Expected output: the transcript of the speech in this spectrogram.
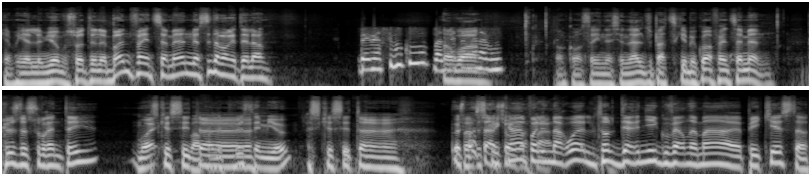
Gabriel Lemieux, on vous souhaite une bonne fin de semaine. Merci d'avoir été là. Ben, merci beaucoup. Bonne fin de semaine à vous. Au Conseil national du Parti québécois en fin de semaine. Plus de souveraineté? Ouais. Est-ce que c'est Bon, un... plus, c'est mieux. Est-ce que c'est un... Je pense Parce que quand Pauline. Marois, le, dernier gouvernement euh, péquiste n'a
